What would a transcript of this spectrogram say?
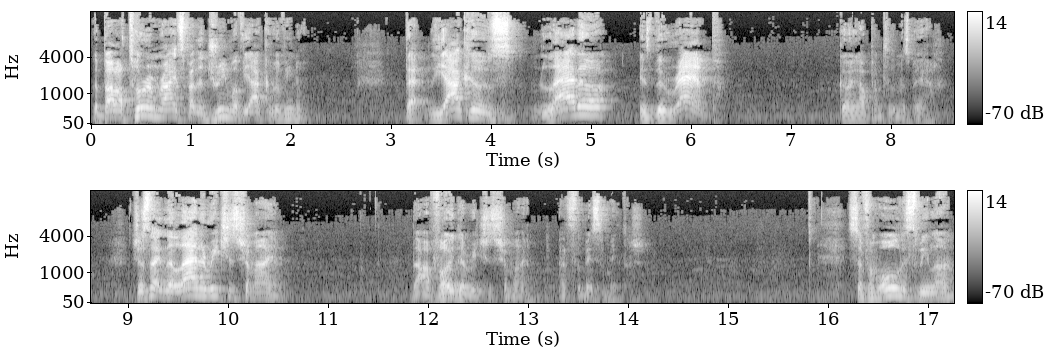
The Baal HaTurim writes by the dream of Yaakov Avinu that Yaakov's ladder is the ramp going up into the Mizbeach. Just like the ladder reaches Shemayim, the Avoida reaches Shemayim. That's the Beis Hamikdash. So from all this we learn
